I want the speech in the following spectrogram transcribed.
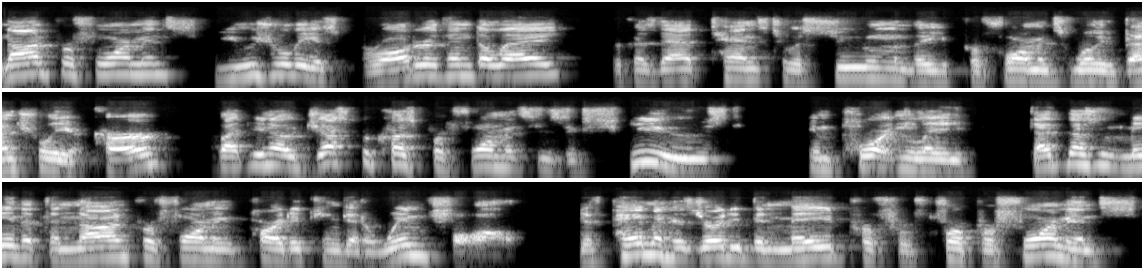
Non-performance usually is broader than delay because that tends to assume the performance will eventually occur. But you know, just because performance is excused, importantly, that doesn't mean that the non-performing party can get a windfall. If payment has already been made for, for, for performance,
